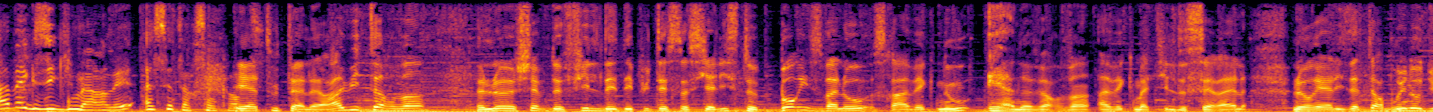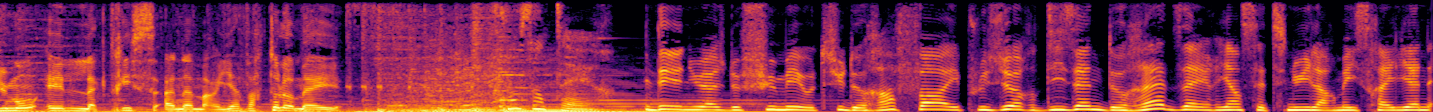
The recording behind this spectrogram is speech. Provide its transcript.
avec Ziggy Marley à 7h50. Et à tout à l'heure. À 8h20, le chef de file des députés socialistes Boris Vallot sera avec nous. Et à 9h20 avec Mathilde Serrel, le réalisateur Bruno Dumont et l'actrice Anna Maria Vartolomei. France Inter. Des nuages de fumée au-dessus de Rafah et plusieurs dizaines de raids aériens cette nuit. L'armée israélienne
